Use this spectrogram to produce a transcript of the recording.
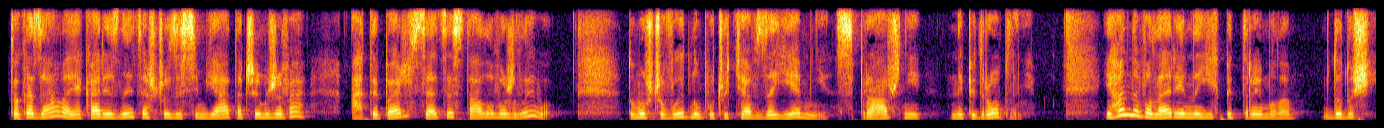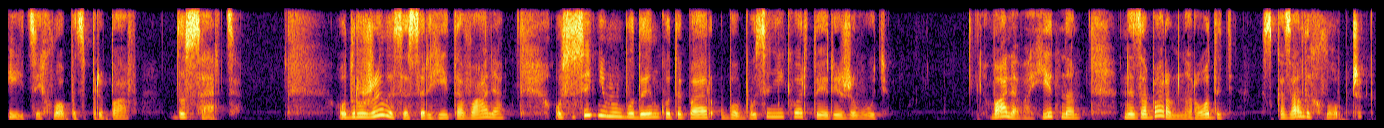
То казала, яка різниця, що за сім'я та чим живе, а тепер все це стало важливо, тому що видно почуття взаємні, справжні, непідроблені. І Ганна Валеріївна їх підтримала. До душі їй цей хлопець припав, до серця. Одружилися Сергій та Валя. У сусідньому будинку тепер у бабусиній квартирі живуть. Валя вагітна, незабаром народить, сказали хлопчик.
